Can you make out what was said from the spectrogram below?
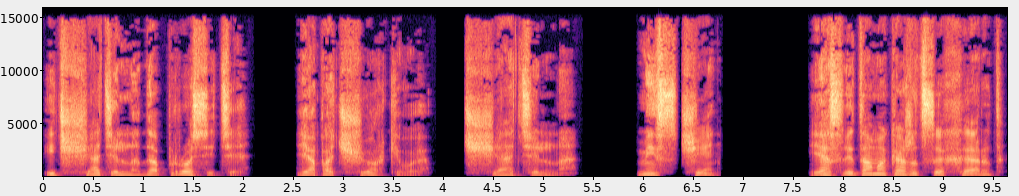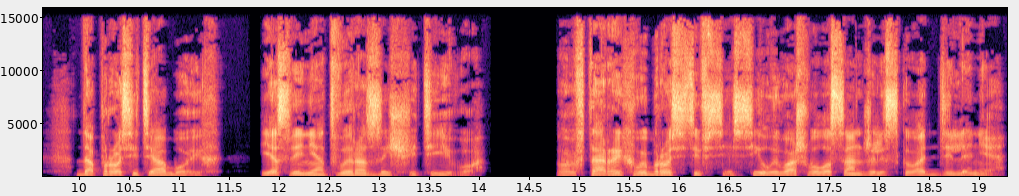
и тщательно допросите, я подчеркиваю, тщательно, мисс Чень. Если там окажется Хэрот, допросите обоих. Если нет, вы разыщете его. Во-вторых, вы бросите все силы вашего Лос-Анджелесского отделения,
